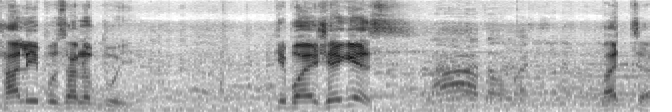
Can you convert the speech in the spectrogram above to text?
খালি পঁচানব্বই। কি বয়স হয়ে গেছ? বাচ্চা।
